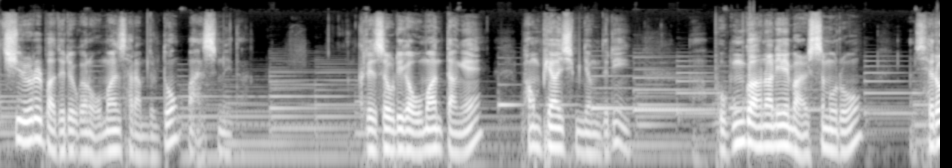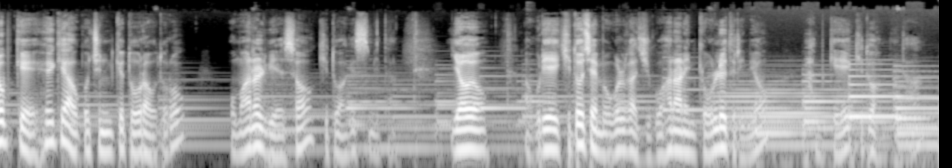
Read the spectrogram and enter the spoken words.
치료를 받으려고 하는 오만 사람들도 많습니다. 그래서 우리가 오만 땅에 황폐한 심령들이 복음과 하나님의 말씀으로 새롭게 회개하고 주님께 돌아오도록 오만을 위해서 기도하겠습니다. 이어 우리의 기도 제목을 가지고 하나님께 올려드리며 함께 기도합니다.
